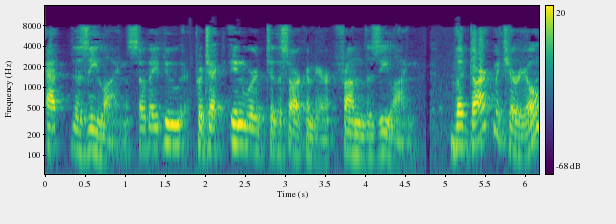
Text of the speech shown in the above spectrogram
at the Z line, so they do project inward to the sarcomere from the Z line. The dark material,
